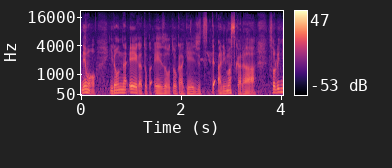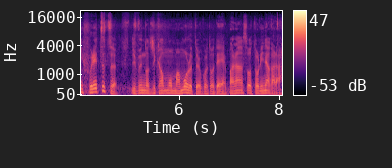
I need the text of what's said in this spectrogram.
でもいろんな映画とか映像とか芸術ってありますからそれに触れつつ自分の時間も守るということでバランスを取りながら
